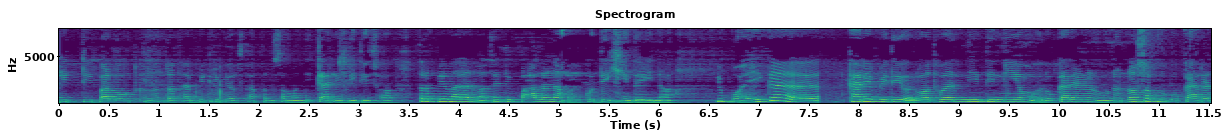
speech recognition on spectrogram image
गिट्टी बालुवा उत्खनन तथा बिक्री व्यवस्थापन सम्बन्धी कार्यविधि छ तर व्यवहारमा चाहिँ त्यो पालना भएको देखिँदैन। यो भएका कार्यविधिहरू अथवा नीति नियमहरू कार्यान्वयन हुन नसक्नुको कारण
